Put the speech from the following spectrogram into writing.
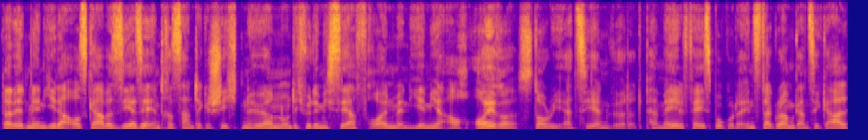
Da werden wir in jeder Ausgabe sehr, sehr interessante Geschichten hören und ich würde mich sehr freuen, wenn ihr mir auch eure Story erzählen würdet. Per Mail, Facebook oder Instagram, ganz egal.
